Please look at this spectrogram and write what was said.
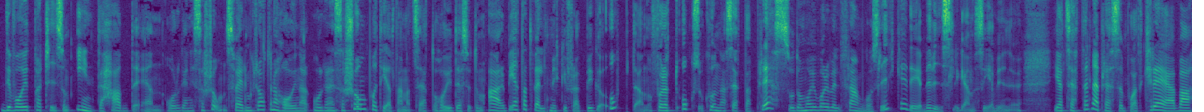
det var ju ett parti som inte hade en organisation. Sverigedemokraterna har ju en organisation på ett helt annat sätt och har ju dessutom arbetat väldigt mycket för att bygga upp den och för att också kunna sätta press och de har ju varit väldigt framgångsrika i det bevisligen ser vi nu. I att sätta den här pressen på att kräva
